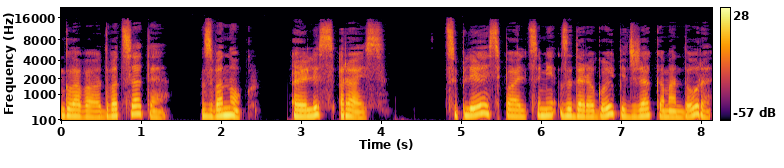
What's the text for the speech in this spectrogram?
Глава 20. Звонок. Элис Райс. Цепляясь пальцами за дорогой пиджак командора,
